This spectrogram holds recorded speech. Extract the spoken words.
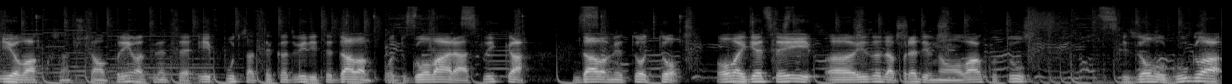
I ovako, znači samo primaknete i pucate kad vidite da vam odgovara slika, da vam je to to. Ovaj GTI izgleda predivno ovako tu iz ovog ugla,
